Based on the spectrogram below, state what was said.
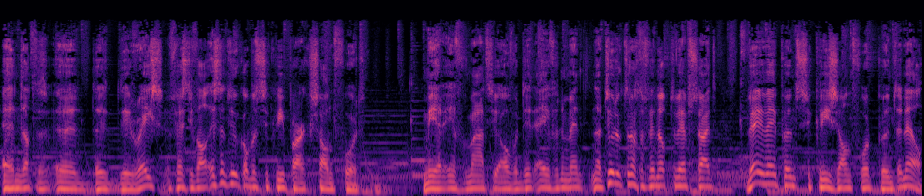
En dat is, eh, de, de racefestival is natuurlijk op het circuitpark Zandvoort. Meer informatie over dit evenement natuurlijk terug te vinden op de website www.circuitzandvoort.nl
